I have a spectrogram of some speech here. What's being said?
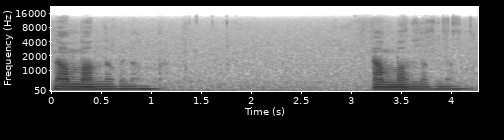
スナンマンダブナンマンナンマンダブナンマ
